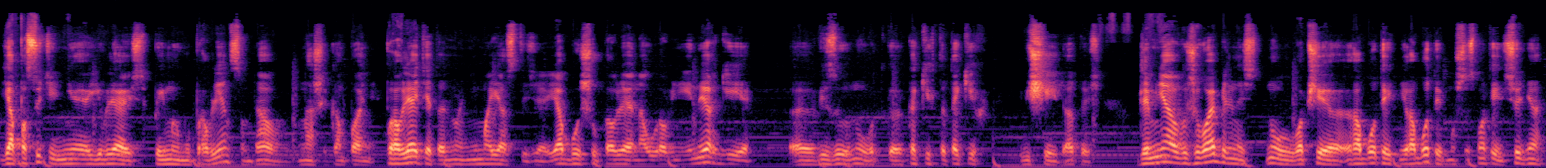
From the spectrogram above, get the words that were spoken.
я, по сути, не являюсь прямым управленцем, да, в нашей компании. Управлять это, ну, не моя стезя, я больше управляю на уровне энергии, э, визу, ну, вот э, каких-то таких вещей, да, то есть для меня выживабельность, ну, вообще работает, не работает, потому что, смотри, сегодня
